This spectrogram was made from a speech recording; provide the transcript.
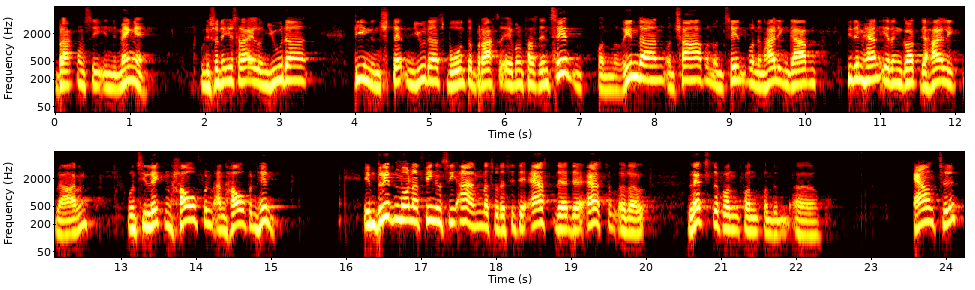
brachten sie in die Menge. Und die Söhne Israel und Juda, die in den Städten Judas wohnten, brachten ebenfalls den Zehnten von Rindern und Schafen und Zehnten von den heiligen Gaben, die dem Herrn ihren Gott geheiligt waren. Und sie legten Haufen an Haufen hin. Im dritten Monat fingen sie an, also das ist der erste, der, der erste oder letzte von, von, von dem äh, Ernte,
